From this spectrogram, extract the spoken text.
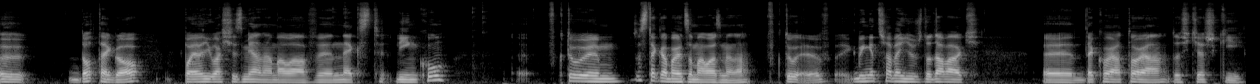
Y, Do tego pojawiła się zmiana mała w Next Linku, y, w którym to jest taka bardzo mała zmiana, w którym jakby nie trzeba będzie już dodawać y, dekoratora do ścieżki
